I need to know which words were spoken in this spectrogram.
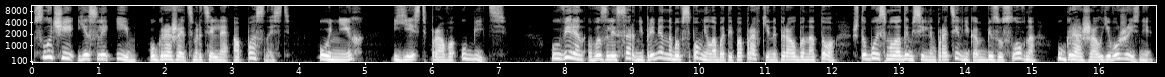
в случае, если им угрожает смертельная опасность, у них есть право убить. Уверен, Возлисар непременно бы вспомнил об этой поправке и напирал бы на то, что бой с молодым сильным противником, безусловно, угрожал его жизни,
